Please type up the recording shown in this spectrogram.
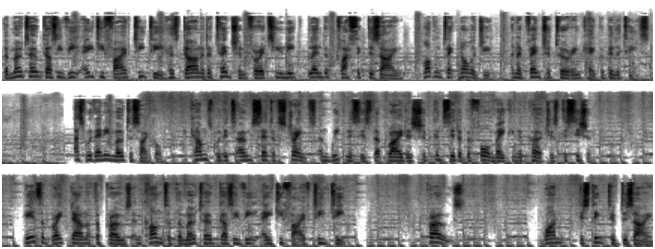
The Moto Guzzi V85 TT has garnered attention for its unique blend of classic design, modern technology, and adventure touring capabilities. As with any motorcycle, it comes with its own set of strengths and weaknesses that riders should consider before making a purchase decision. Here's a breakdown of the pros and cons of the Moto Guzzi V85 TT. Pros 1. Distinctive design.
